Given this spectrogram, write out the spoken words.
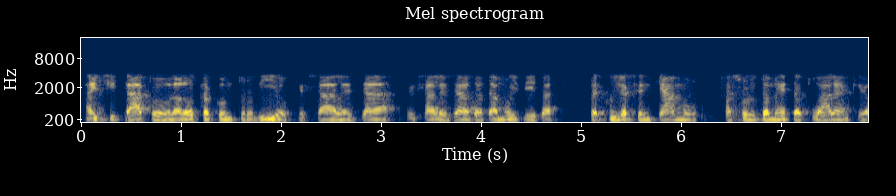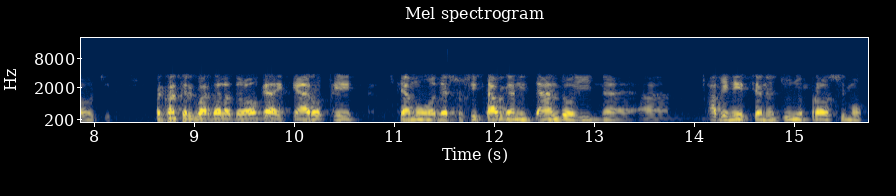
hai citato la lotta contro Dio che già, risale già da Adamo ed Eva, per cui la sentiamo assolutamente attuale anche oggi. Per quanto riguarda la droga è chiaro che stiamo, adesso si sta organizzando in, a, a Venezia nel giugno prossimo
